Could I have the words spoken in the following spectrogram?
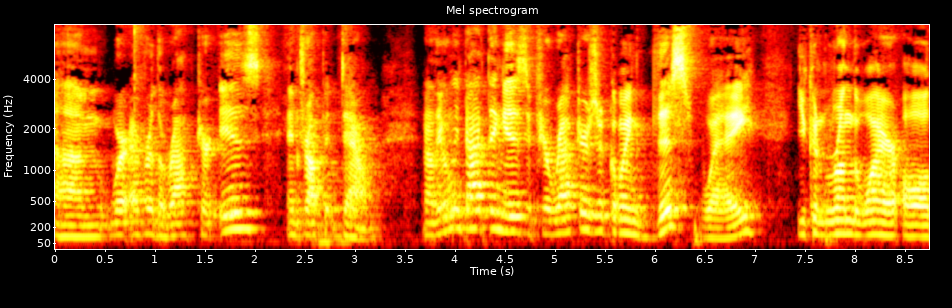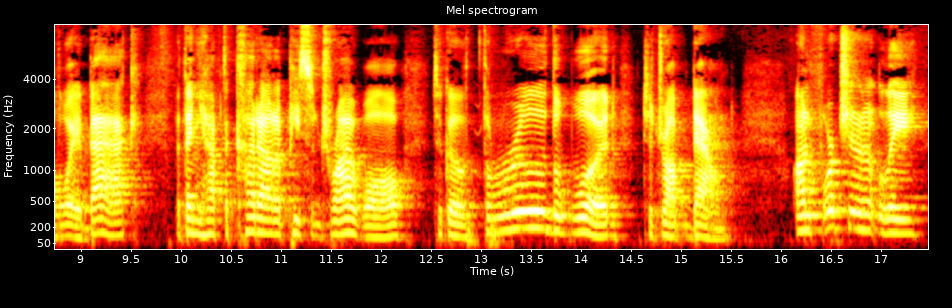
um, wherever the rafter is, and drop it down. Now, the only bad thing is if your rafters are going this way, you can run the wire all the way back, but then you have to cut out a piece of drywall to go through the wood to drop down. Unfortunately,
